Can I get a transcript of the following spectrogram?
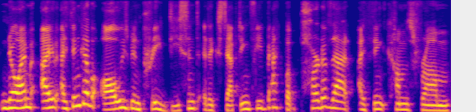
no, I'm. I, I think I've always been pretty decent at accepting feedback, but part of that I think comes from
